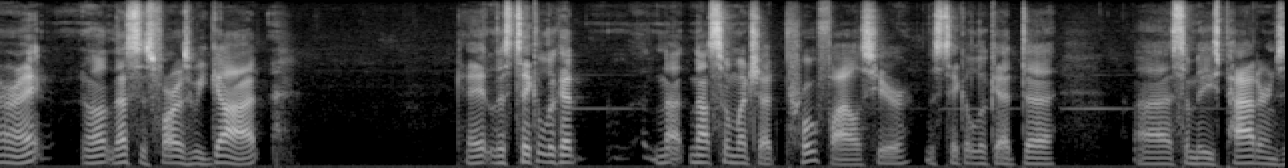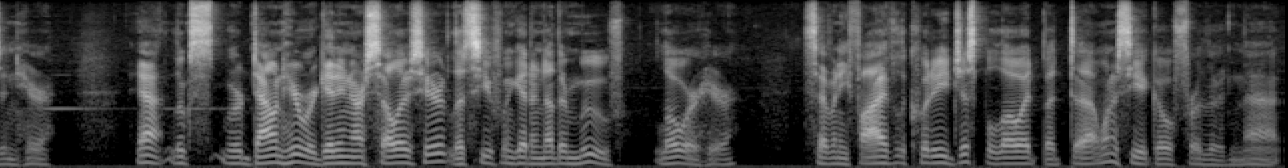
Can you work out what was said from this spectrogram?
all right. Well that's as far as we got. Okay let's take a look at not not so much at profiles here. Let's take a look at uh, uh, some of these patterns in here. Yeah looks we're down here. We're getting our sellers here. Let's see if we get another move lower here. 75 liquidity just below it but uh, I want to see it go further than that.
